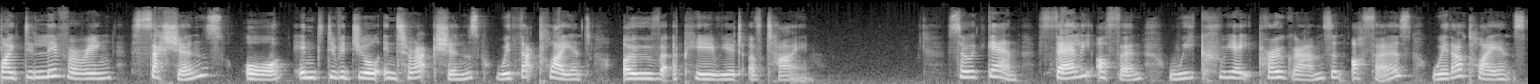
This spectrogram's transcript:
by delivering sessions or individual interactions with that client over a period of time. So, again, fairly often we create programs and offers with our clients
